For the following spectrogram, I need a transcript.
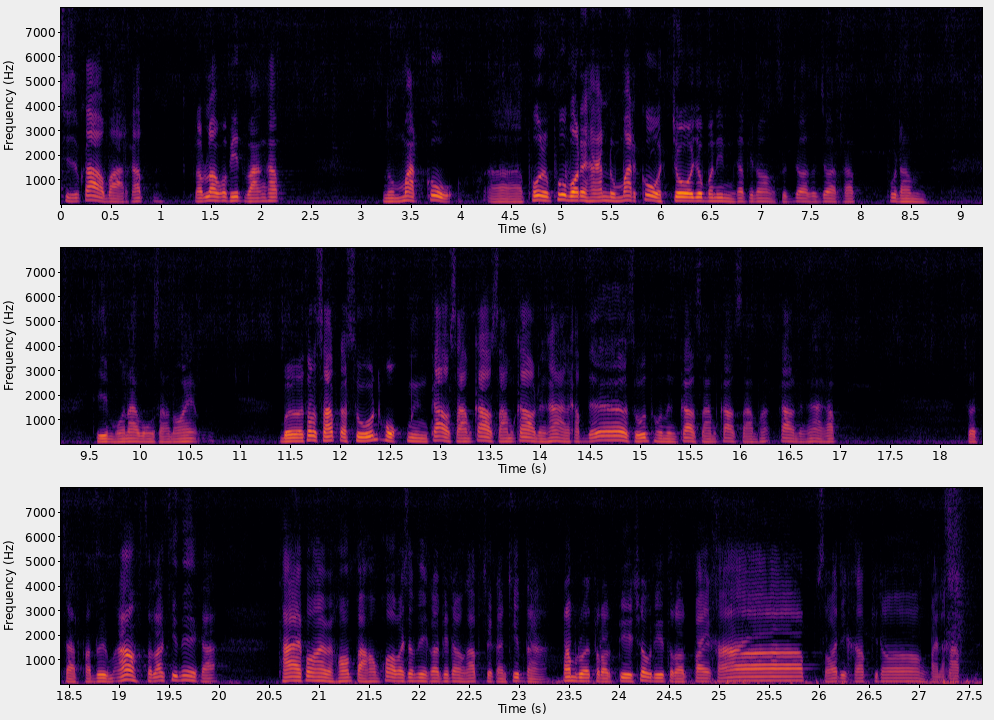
149 บาทครับรับรองว่าผิดหวังครับ หนุ่มมาดกู้ผู้ผู้บริหารหนุ่มมาดกู้โจโยบานินครับพี่น้องสุดยอดสุดยอดครับ ผู้นำทีมหัวหน้าวงสาวน้อย เบอร์โทรศัพท์กับ 0 6 1 9 3 9 3 9 1 5 นะครับเด้อ0 6 1 9 3 9 3 9 1 5 ครับจดจัดพัดดื่มอ้าวสำหรับที่นี่ครับทายพ่อให้หอมปากหอมคอไปสำนีก่อนพี่น้องครับเจอกันคลิปหน้าร่ำรวยตลอดปีโชคดีตลอดไปครับ สวัสดีครับพี่น้องไปแล้วครับ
